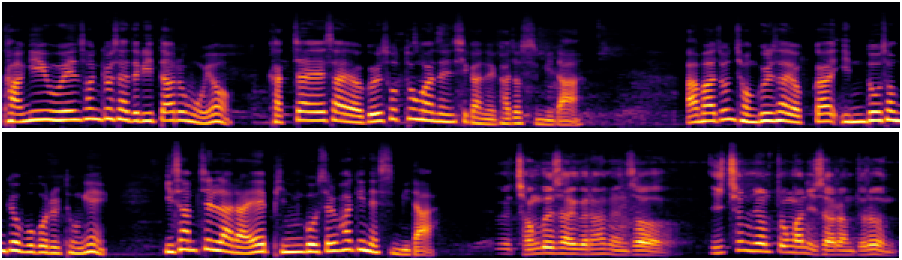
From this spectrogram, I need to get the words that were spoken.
강의 후엔 선교사들이 따로 모여 각자의 사역을 소통하는 시간을 가졌습니다. 아마존 정글 사역과 인도 선교 보고를 통해 237 나라의 빈 곳을 확인했습니다. 그 정글 사역을 하면서 2000년 동안 이 사람들은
